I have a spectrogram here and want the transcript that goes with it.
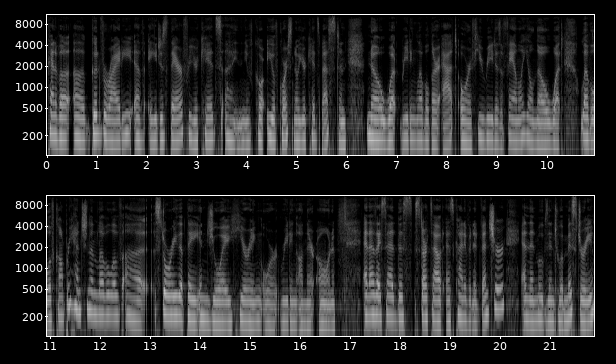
kind of a, a good variety of ages there for your kids. Uh, you, of co- you of course know your kids best and know what reading level they're at or if you read as a family you'll know what level of comprehension and level of uh, story that they enjoy hearing or reading on their own. And as i said this starts out as kind of an adventure and then moves into a mystery.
